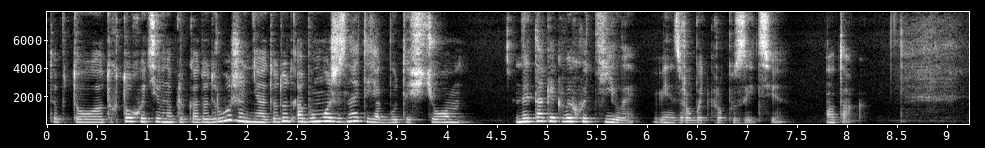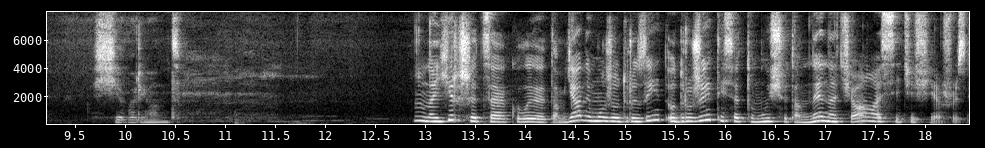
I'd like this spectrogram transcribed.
Тобто, хто хотів, наприклад, одруження, то тут або може, знаєте, як бути, що не так, як ви хотіли, він зробить пропозицію. Отак. Ще варіант. Ну, найгірше це коли там я не можу одружитися, тому що там не на часі чи ще щось.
